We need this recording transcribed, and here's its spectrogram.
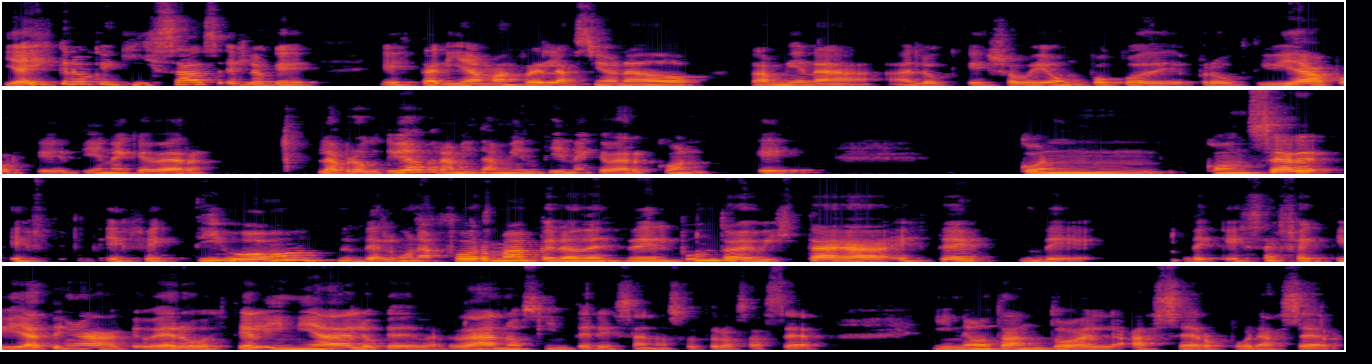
Y ahí creo que quizás es lo que estaría más relacionado también a, lo que yo veo un poco de productividad, porque tiene que ver, la productividad para mí también tiene que ver con eh, con, ser efectivo de alguna forma, pero desde el punto de vista este de, que esa efectividad tenga que ver o esté alineada a lo que de verdad nos interesa a nosotros hacer y no tanto al hacer por hacer.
